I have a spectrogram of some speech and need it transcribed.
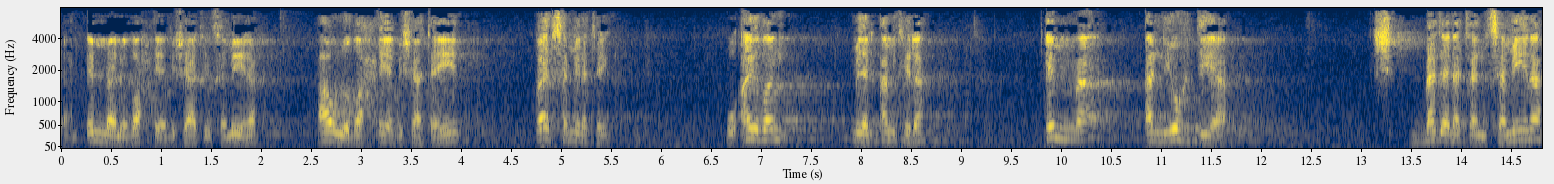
يعني إما أن يضحي بشاة سمينة أو يضحي بشاتين غير سمينتين. وأيضا من الأمثلة إما أن يهدي بدنة سمينة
